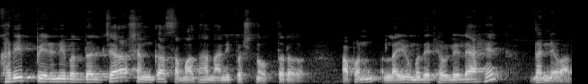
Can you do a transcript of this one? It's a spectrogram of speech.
खरीप पेरणीबद्दलच्या शंका समाधान आणि प्रश्नोत्तरं आपण लाईव्हमध्ये ठेवलेले आहेत. धन्यवाद.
